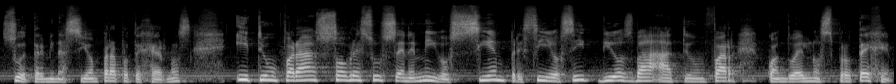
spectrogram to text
su determinación para protegernos, y triunfará sobre sus enemigos. Siempre, sí o sí, Dios va a triunfar cuando Él nos protege.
